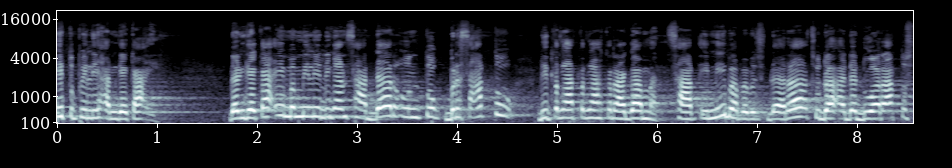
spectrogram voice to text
Itu pilihan GKI. Dan GKI memilih dengan sadar untuk bersatu di tengah-tengah keragaman. Saat ini Bapak Ibu Saudara sudah ada 230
